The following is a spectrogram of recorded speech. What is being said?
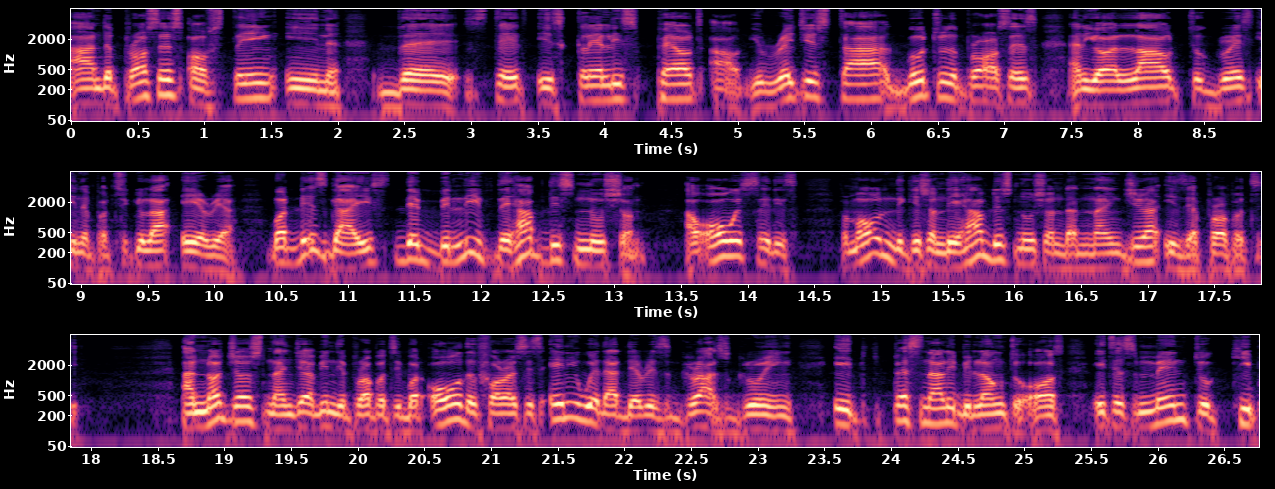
and the process of staying in the state is clearly spelled out. You register, go through the process, and you're allowed to graze in a particular area. But these guys, they believe they have this notion. I always say this from all indication, they have this notion that Nigeria is their property. And not just Nigeria being the property, but all the forests, anywhere that there is grass growing, it personally belongs to us. It is meant to keep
